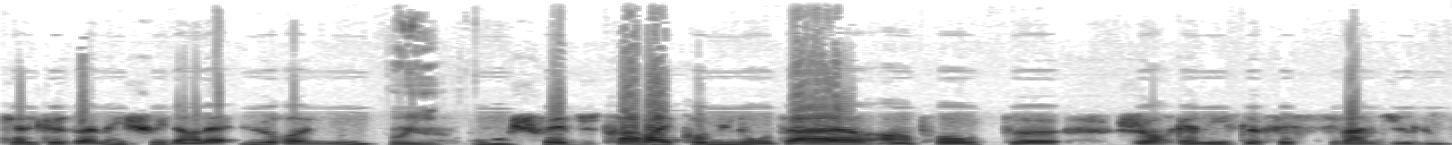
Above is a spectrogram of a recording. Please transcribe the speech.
quelques années, je suis dans la Huronie, où je fais du travail communautaire. Entre autres, j'organise le Festival du Loup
